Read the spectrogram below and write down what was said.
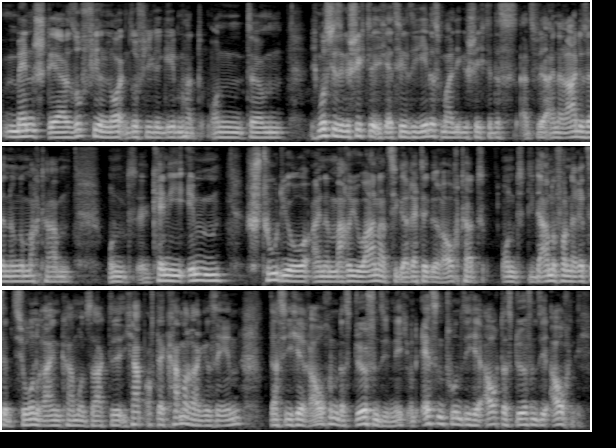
Mensch, der so vielen Leuten so viel gegeben hat. Und ähm, ich muss diese Geschichte, ich erzähle sie jedes Mal, die Geschichte, dass als wir eine Radiosendung gemacht haben und äh, Kenny im Studio eine Marihuana-Zigarette geraucht hat und die Dame von der Rezeption reinkam und sagte, ich habe auf der Kamera gesehen, dass Sie hier rauchen, das dürfen Sie nicht und essen tun Sie hier auch, das dürfen Sie auch nicht.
